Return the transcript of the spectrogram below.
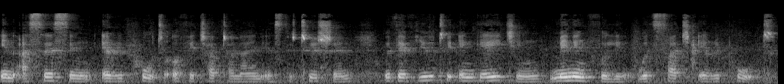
in assessing a report of a Chapter 9 institution with a view to engaging meaningfully with such a report.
